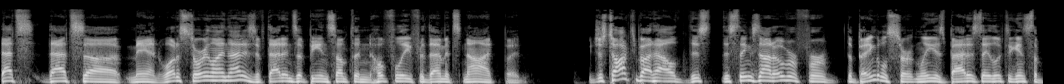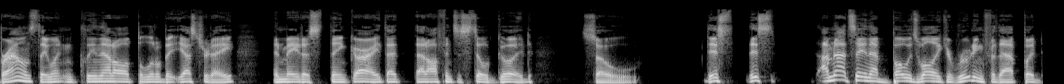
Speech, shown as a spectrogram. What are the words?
That's that's uh man, what a storyline that is. If that ends up being something, hopefully for them it's not. But we just talked about how this this thing's not over for the Bengals. Certainly, as bad as they looked against the Browns, they went and cleaned that all up a little bit yesterday and made us think, all right, that that offense is still good. So this this I'm not saying that bodes well, like you're rooting for that, but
